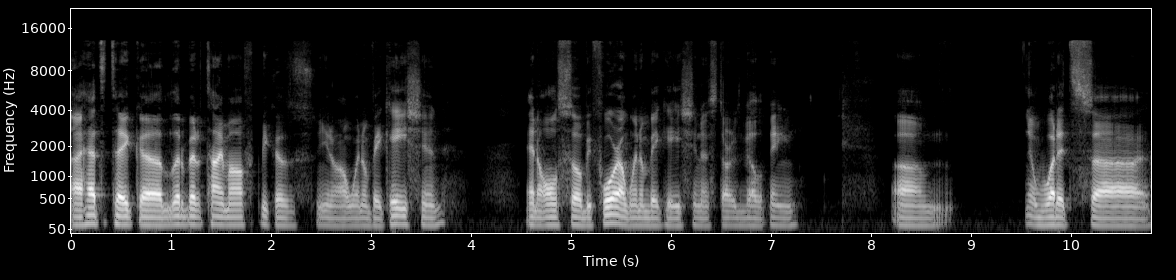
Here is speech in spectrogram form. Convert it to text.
I had to take a little bit of time off because you know I went on vacation, and also before I went on vacation, I started developing um, what it's uh,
